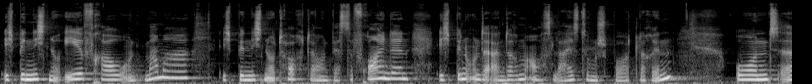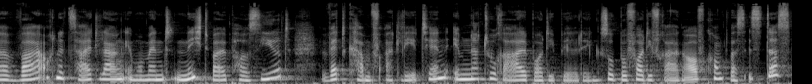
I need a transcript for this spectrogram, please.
ich bin nicht nur Ehefrau und Mama, ich bin nicht nur Tochter und beste Freundin, ich bin unter anderem auch Leistungssportlerin und äh, war auch eine Zeit lang im Moment nicht, weil pausiert, Wettkampfathletin im Natural Bodybuilding. So, bevor die Frage aufkommt, was ist das?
